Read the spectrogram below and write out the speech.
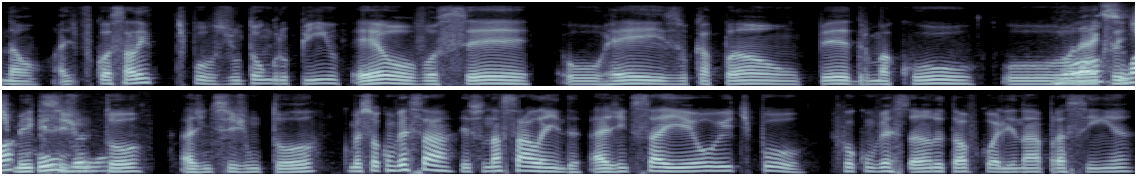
Não. Aí ficou a sala, tipo, juntou um grupinho. Eu, você, o Reis, o Capão, o Pedro, o Macu, o Nossa, Orex, a gente meio que se verdade. juntou. A gente se juntou, começou a conversar, isso na sala ainda. Aí a gente saiu e, tipo, ficou conversando e tal, ficou ali na pracinha.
